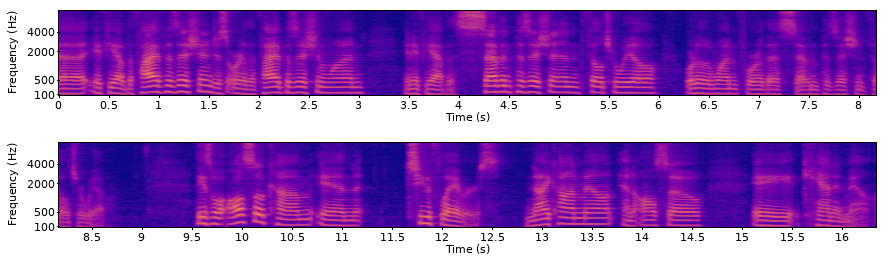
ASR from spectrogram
uh, if you have the five position, just order the five position one. And if you have the seven position filter wheel, order the one for the seven position filter wheel. These will also come in two flavors, Nikon mount and also a Canon mount.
